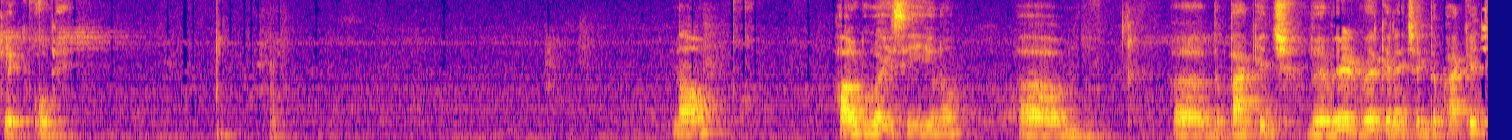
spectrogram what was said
click OK. Now how do I see you know um, uh, the package? Where, where where can I check the package?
